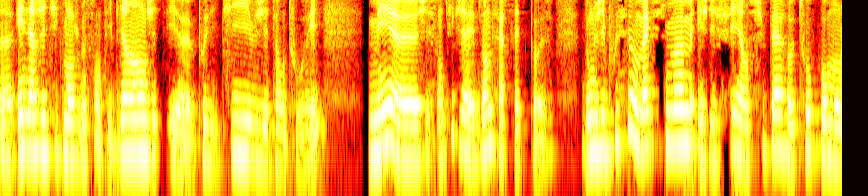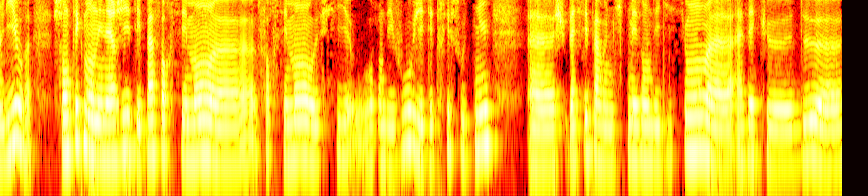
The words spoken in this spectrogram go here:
Euh, énergétiquement, je me sentais bien, j'étais euh, positive, j'étais entourée. Mais euh, j'ai senti que j'avais besoin de faire cette pause. Donc j'ai poussé au maximum et j'ai fait un super tour pour mon livre. Je sentais que mon énergie n'était pas forcément, forcément aussi au rendez-vous. J'étais très soutenue. je suis passée par une petite maison d'édition avec deux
